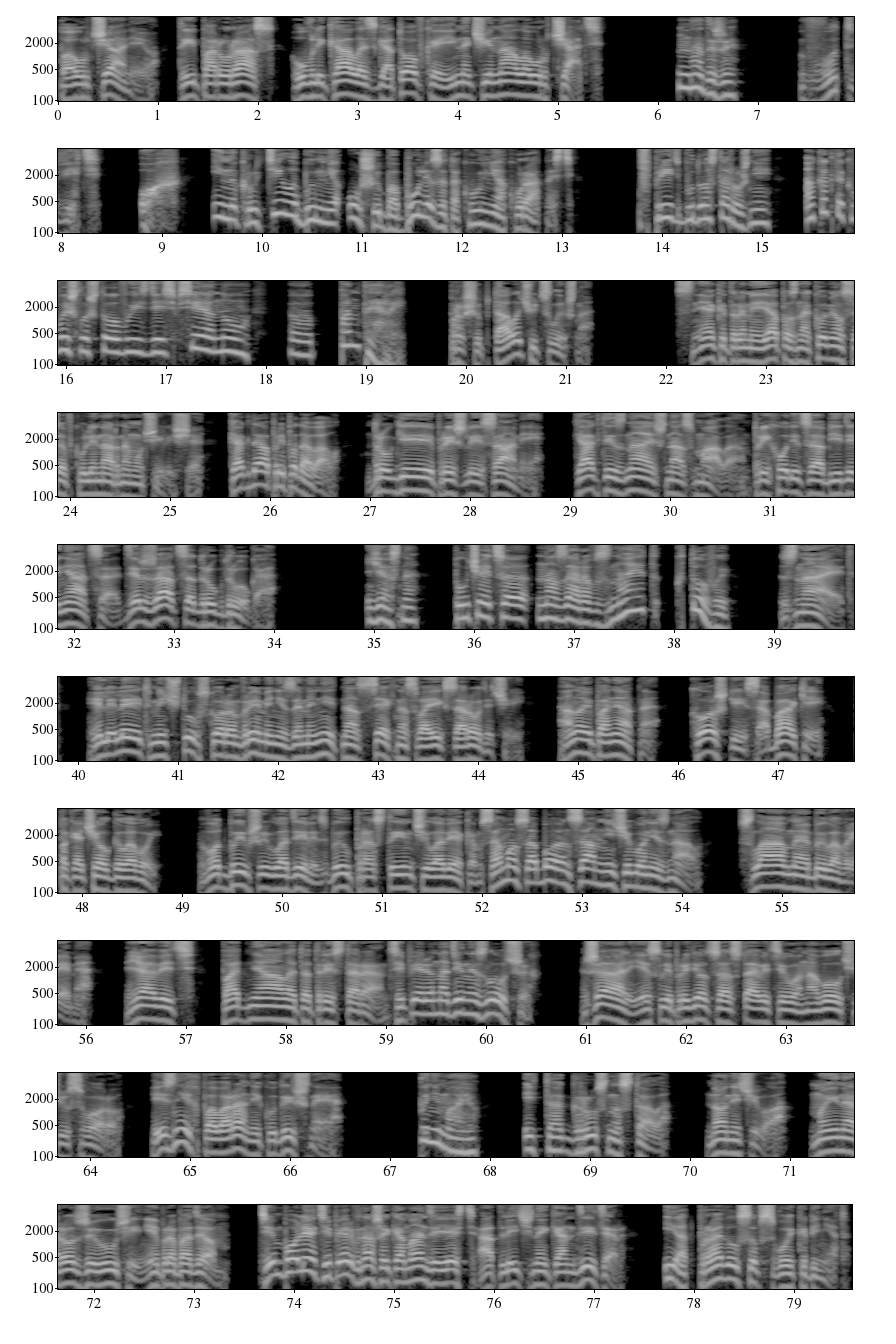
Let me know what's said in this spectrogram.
По урчанию. Ты пару раз увлекалась готовкой и начинала урчать. Надо же. Вот ведь. Ох, и накрутила бы мне уши бабуля за такую неаккуратность. Впредь буду осторожней. «А как так вышло, что вы здесь все, ну, э, пантеры?» Прошептала чуть слышно. «С некоторыми я познакомился в кулинарном училище, когда преподавал. Другие пришли сами. Как ты знаешь, нас мало. Приходится объединяться, держаться друг друга». «Ясно. Получается, Назаров знает, кто вы?» «Знает. И лелеет мечту в скором времени заменить нас всех на своих сородичей. Оно и понятно. Кошки и собаки, покачал головой. Вот бывший владелец был простым человеком, само собой он сам ничего не знал. Славное было время. Я ведь поднял этот ресторан, теперь он один из лучших. Жаль, если придется оставить его на волчью свору. Из них повара никудышные. Понимаю. И так грустно стало. Но ничего, мы народ живучий, не пропадем. Тем более теперь в нашей команде есть отличный кондитер». И отправился в свой кабинет.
